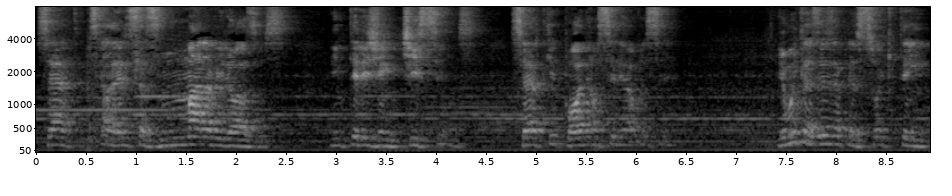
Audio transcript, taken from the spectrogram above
certo? Psicanalistas maravilhosos, inteligentíssimos, certo? Que podem auxiliar você. E muitas vezes a pessoa que tem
